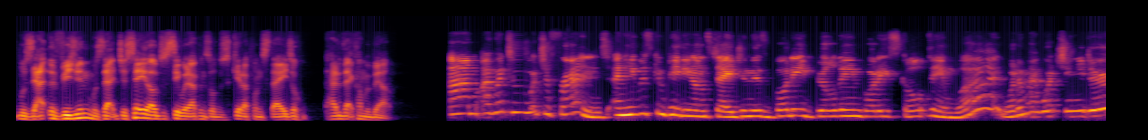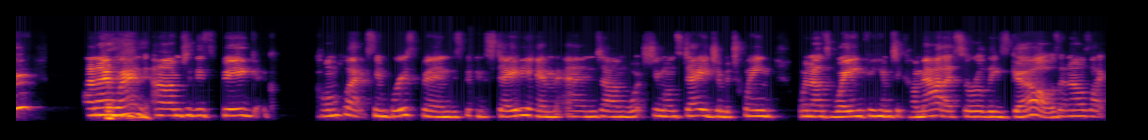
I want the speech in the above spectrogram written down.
was that the vision? Was that just, hey, I'll just see what happens. I'll just get up on stage. Or how did that come about? Um, I went to watch a friend and he was competing on stage in this body building, body sculpting. What? What am I watching you do? And I went um, to this big complex in Brisbane, this big stadium, and um, watched him on stage. And between when I was waiting for him to come out, I saw all these girls, and I was like,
